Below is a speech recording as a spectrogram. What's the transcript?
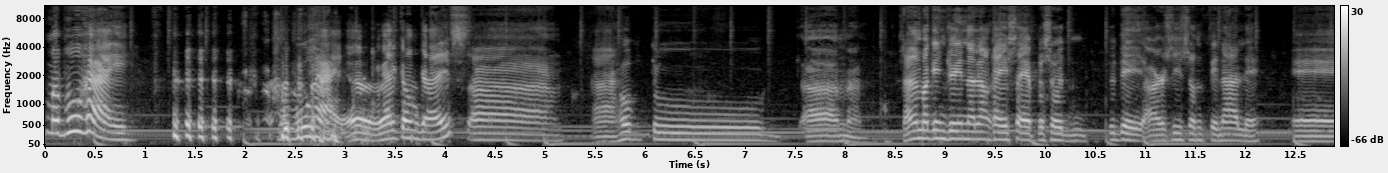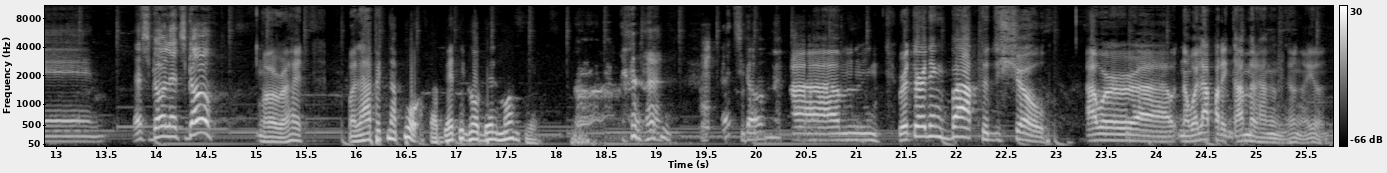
Mabuhay! Mabuhay! Uh, welcome guys. Uh, I hope to um, sana mag-enjoy na lang kayo sa episode today, our season finale. And let's go, let's go! all right malapit na po sa Betigo Belmonte Let's go. um, returning back to the show, our uh, nawala pa rin camera hanggang ngayon.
